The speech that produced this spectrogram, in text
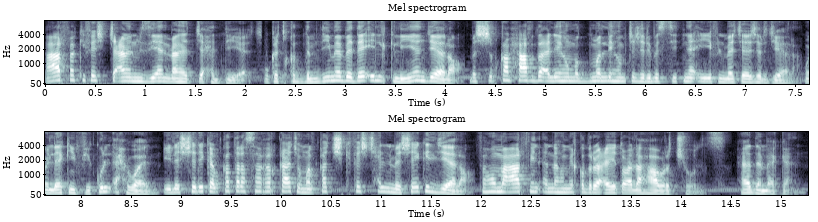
عارفة كيفاش تتعامل مزيان مع هاد التحديات وكتقدم ديما بدائل لل clients ديالها باش تبقى محافظة عليهم وتضمن لهم تجربه استثنائيه في المتاجر ديالها. ولكن في كل الأحوال إلى الشركة لا قدر الله غرقات وما لقاتش كيفاش تحل المشاكل ديالها فهم عارفين أنهم يقدروا يعيطوا على هاورد شولز هذا ما كان.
